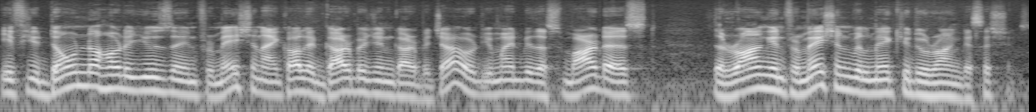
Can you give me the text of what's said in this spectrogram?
if you don't know how to use the information, I call it garbage in, garbage out, you might be the smartest. The wrong information will make you do wrong decisions.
